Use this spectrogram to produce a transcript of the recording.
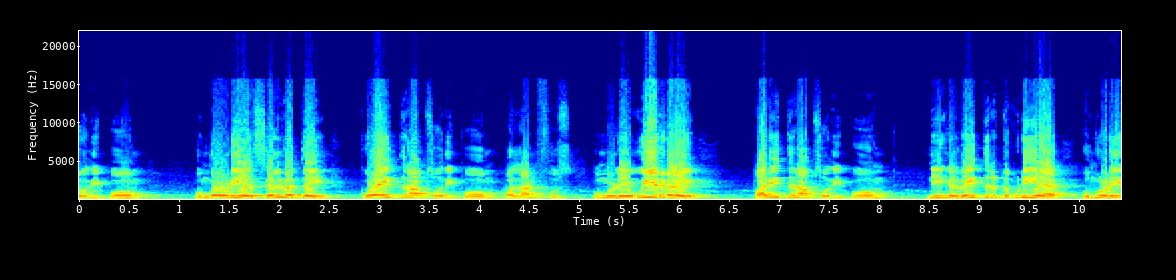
சோதிப்போம். உங்களுடைய செல்வத்தை குறைத்து நாம் சோதிப்போம். வல் அன்ஃபுஸ் உங்களுடைய உயிர்களை பறித்து நாம் சோதிப்போம். நீங்கள் வைத்திருக்கக்கூடிய உங்களுடைய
